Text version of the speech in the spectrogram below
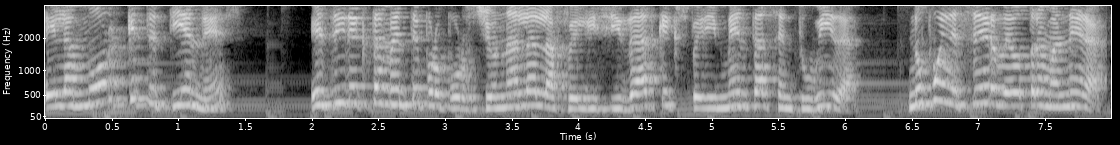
el amor que te tienes es directamente proporcional a la felicidad que experimentas en tu vida. No puede ser de otra manera.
